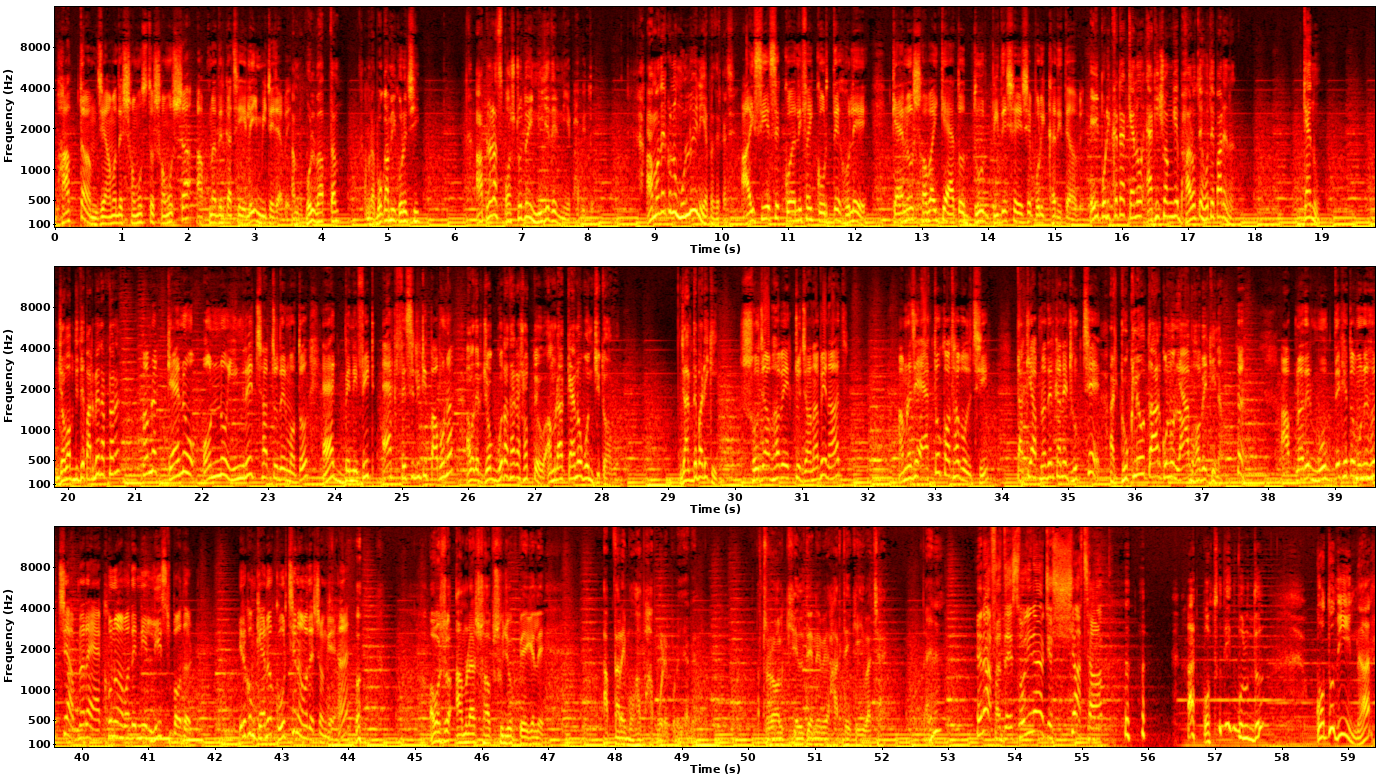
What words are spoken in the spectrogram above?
ভাবতাম যে আমাদের সমস্ত সমস্যা আপনাদের কাছে এলেই মিটে যাবে। আমরা ভুল ভাবতাম আমরা বোকামি করেছি আপনারা স্পষ্টতই নিজেদের নিয়ে ভাবিত। আমাদের কোনো মূল্যই নেই আপনাদের কাছে। আইসিএস এ কোয়ালিফাই করতে হলে কেন সবাইকে এত দূর বিদেশে এসে পরীক্ষা দিতে হবে? এই পরীক্ষাটা কেন একই সঙ্গে ভারতে হতে পারে না? কেন? জবাব দিতে পারবেন আপনারা? আমরা কেন অন্য ইংরেজ ছাত্রদের মতো এক বেনিফিট এক ফেসিলিটি পাবো না? আমাদের যোগ্যতা থাকা সত্ত্বেও আমরা কেন বঞ্চিত হব? জানতে পারি কি? সোজাভাবে একটু জানাবেন আজ? আমরা যে এত কথা বলছি তা কি আপনাদের কানে ঢুকছে? আর ঢুকলেও তার কোনো লাভ হবে কি না হাহ, আপনাদের মুখ দেখে তো মনে হচ্ছে আপনারা এখনও আমাদের নিয়ে লিস্ট বদার। এরকম কেন করছেন আমাদের সঙ্গে হ্যাঁ? অবশ্য আমরা সব সুযোগ পেয়ে গেলে আপনারাই মহাভাব পড়ে পড়ে যাবেন। আফটার অল খেলতে নেবে হাতে কেই বাঁচায় তাই না? Enough of this, will you now? Just shut up. আর কতদিন বলুন তো? কতদিন, আর?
